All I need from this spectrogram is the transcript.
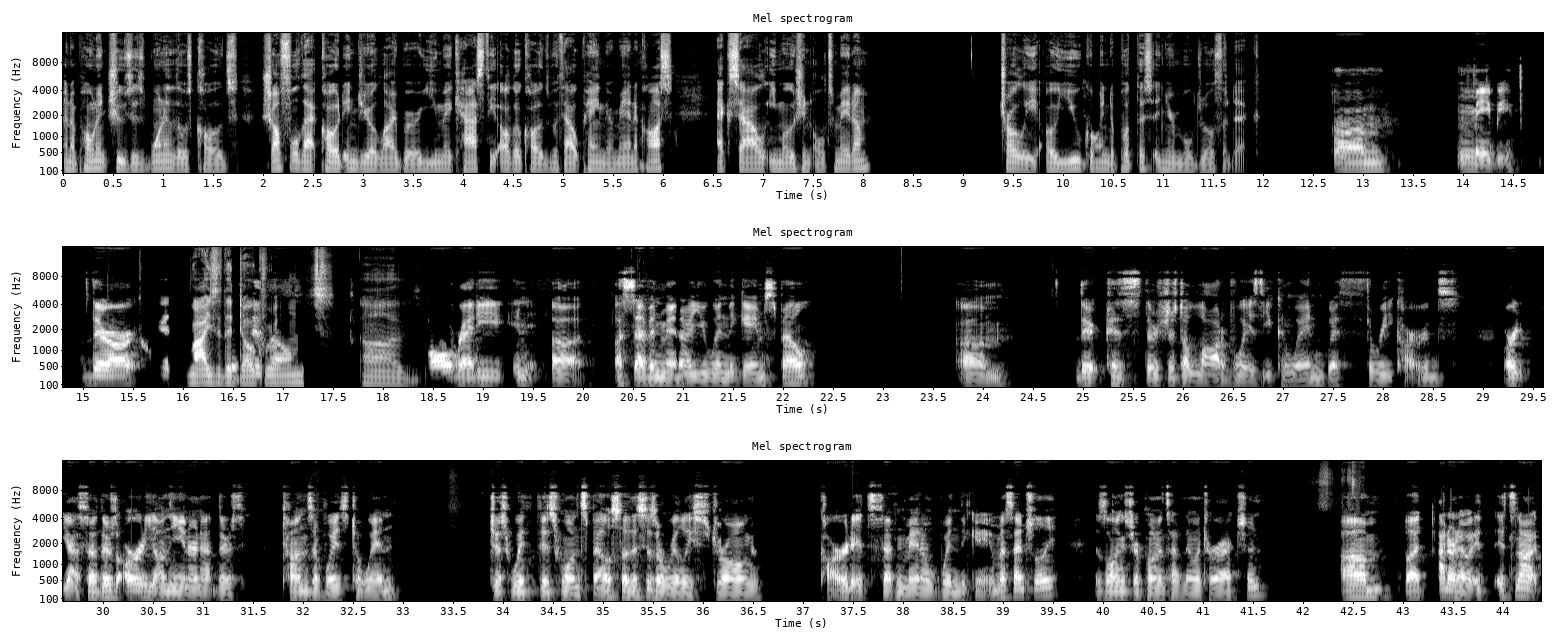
An opponent chooses one of those cards. Shuffle that card into your library. You may cast the other cards without paying their mana cost. Exile Emergent Ultimatum. Charlie, are you going to put this in your Muldrotha deck? Um, maybe there are Rise of the Dark Realms. Uh, already in uh, a seven mana you win the game spell. Um, there because there's just a lot of ways that you can win with three cards. Or yeah, so there's already on the internet there's tons of ways to win just with this one spell. So this is a really strong card. It's seven mana, win the game essentially, as long as your opponents have no interaction. Um, but I don't know. It, it's not.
